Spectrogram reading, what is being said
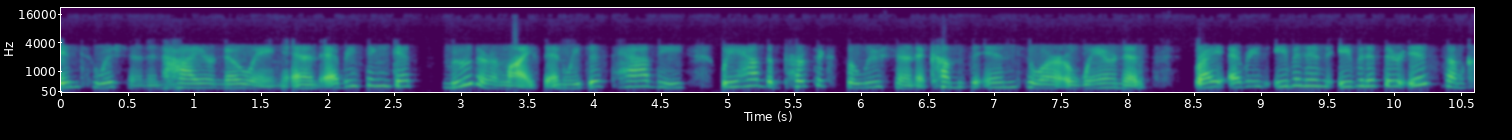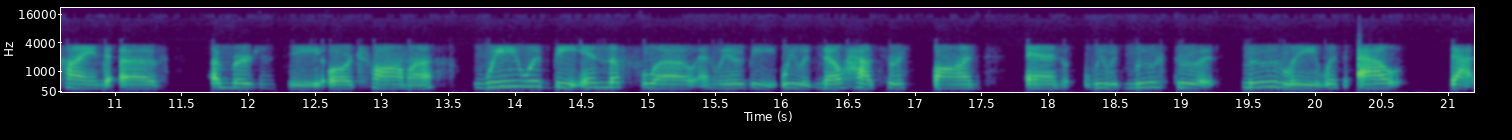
intuition and higher knowing, and everything gets smoother in life. And we just have the we have the perfect solution. It comes into our awareness right? Every even in even if there is some kind of emergency or trauma, we would be in the flow and we would be we would know how to respond and we would move through it smoothly without that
